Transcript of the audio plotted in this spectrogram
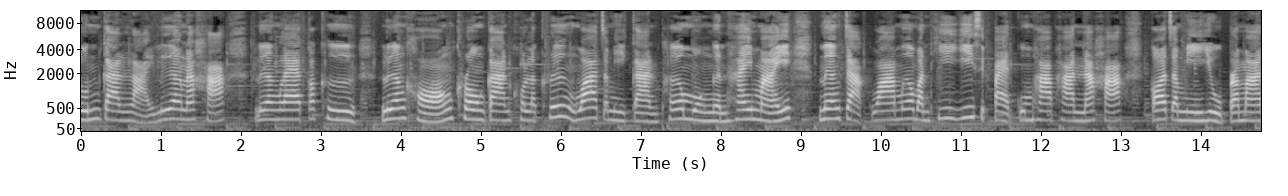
ลุ้นกันหลายเรื่องนะคะ เรื่องแรกก็คือ เรื่องของโครงการคนละครึ่งว่าจะมีการเพิ่มวงเงินให้ไหม เนื่องจากว่าเมื่อวันที่ 28 กุมภาพันธ์นะคะ ก็จะมีอยู่ประมาณ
